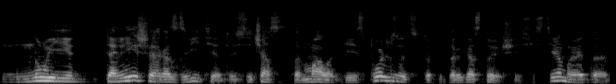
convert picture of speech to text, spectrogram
ну и дальнейшее развитие, то есть сейчас это мало где используется, только дорогостоящие системы, это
